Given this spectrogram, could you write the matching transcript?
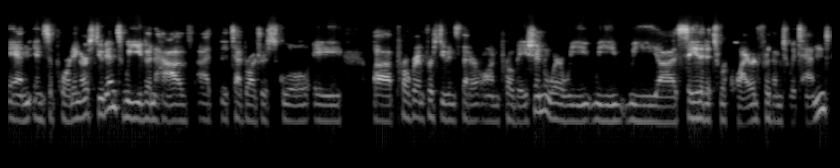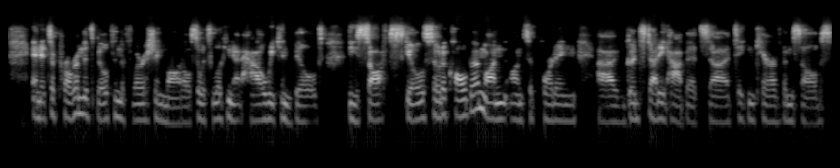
and in supporting our students. We even have at the Ted Rogers School a uh, program for students that are on probation where we we we uh, say that it's required for them to attend. And it's a program that's built in the flourishing model. So it's looking at how we can build these soft skills so to call them on on supporting uh, good study habits uh, taking care of themselves.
